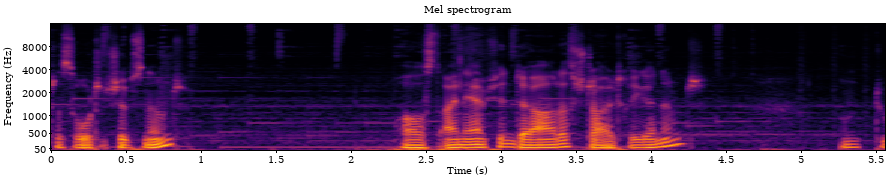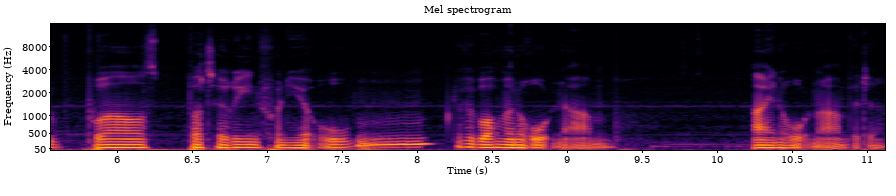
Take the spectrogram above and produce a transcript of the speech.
das rote Chips nimmt. Du brauchst ein Ärmchen da, das Stahlträger nimmt. Und du brauchst Batterien von hier oben. Dafür brauchen wir einen roten Arm. Einen roten Arm, bitte.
